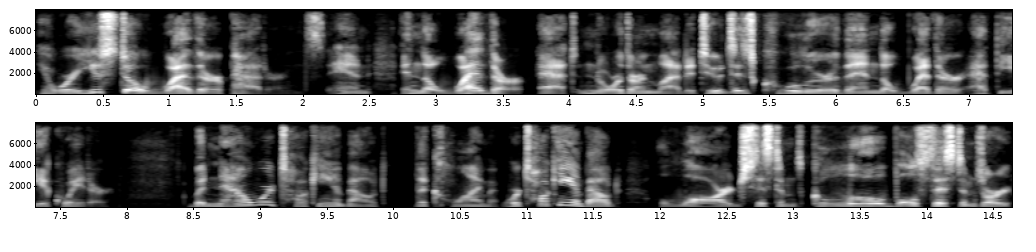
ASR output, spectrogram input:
You know, we're used to weather patterns, and, and the weather at northern latitudes is cooler than the weather at the equator. But now we're talking about the climate. We're talking about large systems, global systems, or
